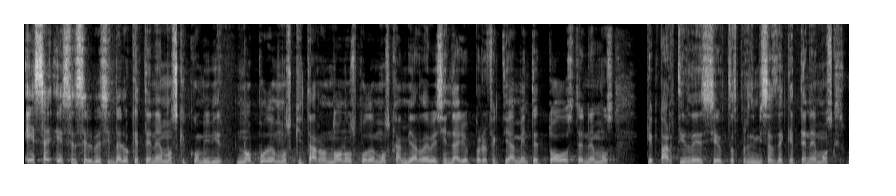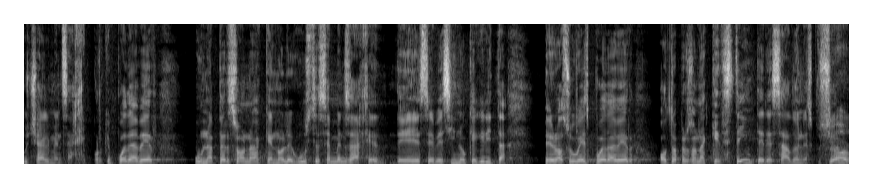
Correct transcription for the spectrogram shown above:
ese, ese es el vecindario que tenemos que convivir. No podemos quitarlo, no nos podemos cambiar de vecindario, pero efectivamente todos tenemos que partir de ciertas premisas de que tenemos que escuchar el mensaje, porque puede haber una persona que no le guste ese mensaje de ese vecino que grita, pero a su vez puede haber otra persona que esté interesado en escuchar.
